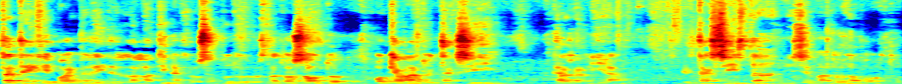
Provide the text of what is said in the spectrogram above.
Tant'è che poi per ridere la mattina che ho saputo che ero stato assolto, ho chiamato il taxi a casa mia il tassista mi dice ma dove la porto?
